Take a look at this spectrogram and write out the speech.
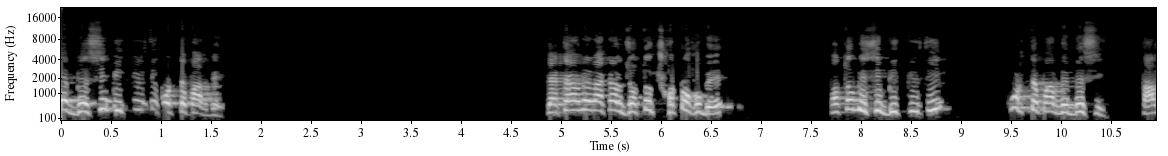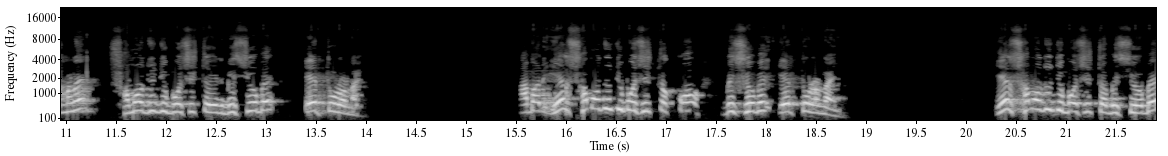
এ বেশি বিকৃতি করতে পারবে। ক্যাটায়নের আকার যত ছোট হবে তত বেশি বিকৃতি করতে পারবে বেশি। তার মানে সমযোজী বৈশিষ্ট্য এর বেশি হবে এর তুলনায়। আবার এর সমযোজী বৈশিষ্ট্য বেশি হবে এর তুলনায়। এর সমযোজী বৈশিষ্ট্য বেশি হবে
